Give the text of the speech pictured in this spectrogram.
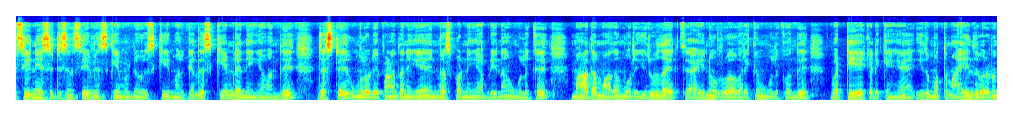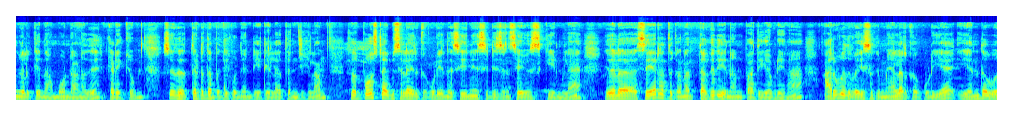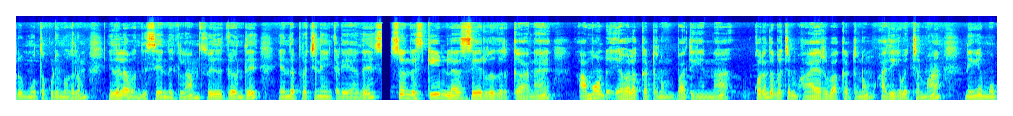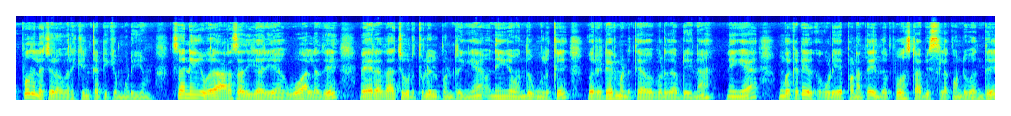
சீனியர் சிட்டிசன் சேவிங்ஸ் ஸ்கீம் அப்படின்னு ஒரு ஸ்கீம் இருக்குது இந்த ஸ்கீமில் நீங்கள் வந்து ஜஸ்ட்டு உங்களுடைய பணத்தை நீங்கள் இன்வெஸ்ட் பண்ணீங்க அப்படின்னா உங்களுக்கு மாதம் மாதம் ஒரு இருபதாயிரத்து ஐநூறுரூவா வரைக்கும் உங்களுக்கு வந்து வட்டியே கிடைக்குங்க. இது மொத்தம் ஐந்து வருடங்களுக்கு இந்த அமௌண்ட் ஆனது கிடைக்கும். ஸோ இந்த திட்டத்தை பற்றி கொஞ்சம் டீட்டெயிலாக தெரிஞ்சுக்கலாம். ஸோ போஸ்ட் ஆஃபீஸில் இருக்கக்கூடிய இந்த சீனியர் சிட்டிசன் சேவிங்ஸ் ஸ்கீமில் இதில் சேர்கிறதுக்கான தகுதி என்னென்னு பார்த்தீங்க அப்படின்னா அறுபது வயசுக்கு மேலே இருக்கக்கூடிய எந்த ஒரு மூத்த குடிமகளும் இதில் வந்து சேர்ந்துக்கலாம். ஸோ இதுக்கு வந்து எந்த பிரச்சனையும் கிடையாது. ஸோ இந்த ஸ்கீமில் சேர்வதற்கான அமௌண்ட் எவ்வளோ கட்டணும் பார்த்தீங்கன்னா குறைந்தபட்சம் ஆயிரம் ரூபாய் கட்டணும் அதிகபட்சமாக நீங்கள் முப்பது லட்ச ரூபா வரைக்கும் கட்டிக்க முடியும். ஸோ நீங்கள் ஒரு அரசு அதிகாரியாகவோ அல்லது வேறு ஏதாச்சும் ஒரு தொழில் பண்ணுறீங்க நீங்கள் வந்து உங்களுக்கு ஒரு ரிட்டையர்மெண்ட் தேவைப்படுது அப்படின்னா நீங்கள் உங்கள்கிட்ட இருக்கக்கூடிய பணத்தை இந்த போஸ்ட் ஆஃபீஸில் கொண்டு வந்து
